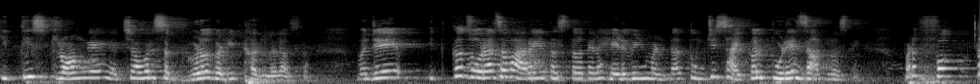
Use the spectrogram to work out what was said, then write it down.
किती स्ट्रॉंग आहे याच्यावर सगळं गणित ठरलेलं असतं. म्हणजे इतकं जोराचं वारं येत असतं त्याला हेडविंड म्हणतात तुमची सायकल पुढे जात नसते. पण फक्त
